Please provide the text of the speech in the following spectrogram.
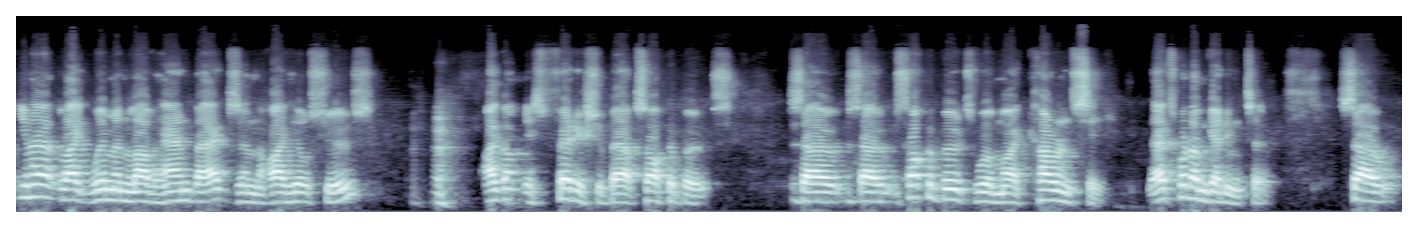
you know, like women love handbags and high heel shoes. I got this fetish about soccer boots. So, so soccer boots were my currency. That's what I'm getting to. So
